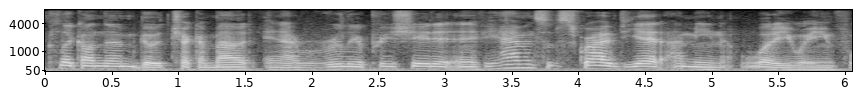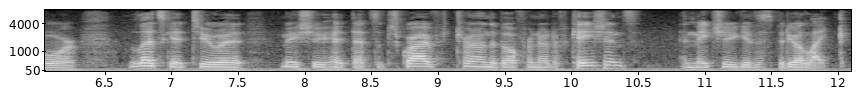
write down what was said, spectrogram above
Click on them, go check them out, and I really appreciate it. And if you haven't subscribed yet, I mean, what are you waiting for? Let's get to it. Make sure you hit that subscribe, turn on the bell for notifications, and make sure you give this video a like.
